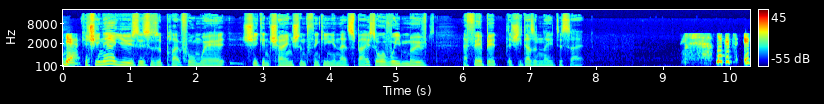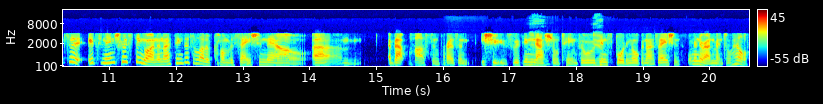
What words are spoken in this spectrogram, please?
Yeah. Can she now use this as a platform where she can change some thinking in that space, or have we moved a fair bit that she doesn't need to say it? Look, it's it's a it's an interesting one, and I think there's a lot of conversation now um, about past and present issues within national teams or within sporting organisations in and around mental health.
